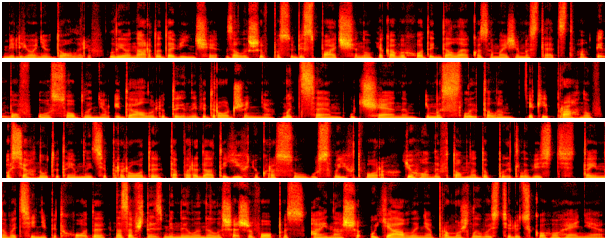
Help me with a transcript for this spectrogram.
мільйонів доларів. Леонардо да Вінчі залишив по собі спадщину, яка виходить далеко за межі мистецтва. Він був уособленням ідеалу людини відродження, митцем, ученим і мислителем, який прагнув осягнути таємниці природи та передати їхню красу у своїх творах. Його невтомна допитливість та інноваційні підходи назавжди змінили не лише живопис, а й наше уявлення про можливості людського генія.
